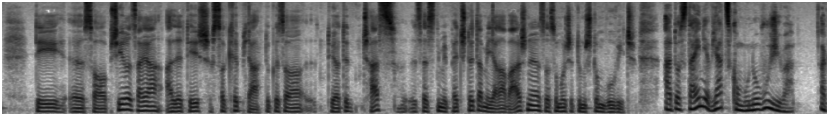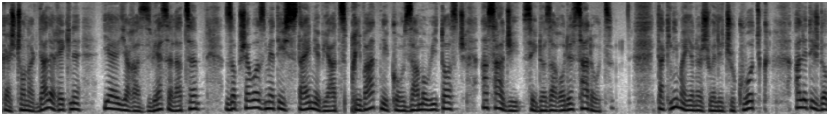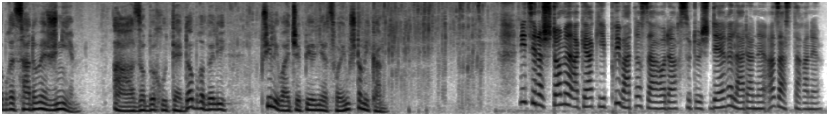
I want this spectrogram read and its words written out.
e, so přirezaja, ale tež so krepja. Tylko so to ten čas se s tými peć litami jara vážne, so so može tum štum vuvić. A to stajnie wiac komunów używa. A kaž Czornak dalej rekne, je jara zweselace, zo przewozmie też stajnie wiac prywatników zamówitość, a sadzi se do zarody sadowc. Tak nie ma jenoż veliczu kłotk, ale też dobre sadowe żnie. A zo bychu te dobre byli, Przylewajcie pilnie swoim sztomikanom. Nic jeno štome a kerki privátnych zárodach sú tuž dere ladané a zastarané.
